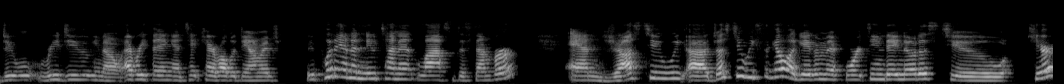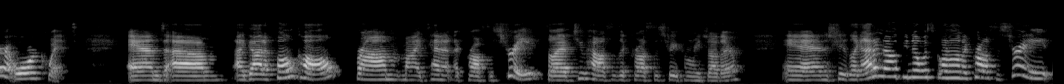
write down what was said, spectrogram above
do redo, you know, everything and take care of all the damage. We put in a new tenant last December, and just two uh, just two weeks ago, I gave him a fourteen day notice to cure or quit. And um, I got a phone call from my tenant across the street. So I have two houses across the street from each other. And she's like, I don't know if you know what's going on across the street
